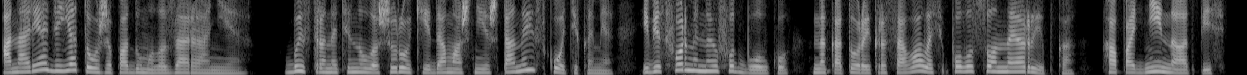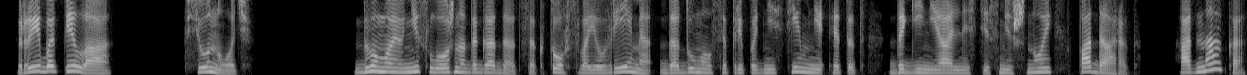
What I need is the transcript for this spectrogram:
О наряде я тоже подумала заранее, быстро натянула широкие домашние штаны с котиками и бесформенную футболку, на которой красовалась полусонная рыбка, а под ней надпись «Рыба пила». Всю ночь. Думаю, несложно догадаться, кто в свое время додумался преподнести мне этот до гениальности смешной подарок. Однако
